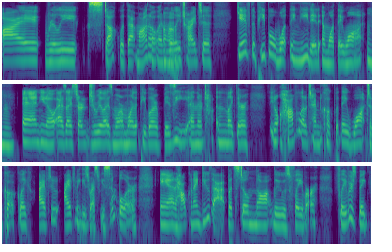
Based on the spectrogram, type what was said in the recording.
I really stuck with that motto and Uh-huh. really tried to give the people what they needed and what they want. hmm And you know, as I started to realize more and more that people are busy and they're t- and like they're they don't have a lot of time to cook, but they want to cook. Like I have to I have to make these recipes simpler. And how can I do that but still not lose flavor? Flavor's big.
